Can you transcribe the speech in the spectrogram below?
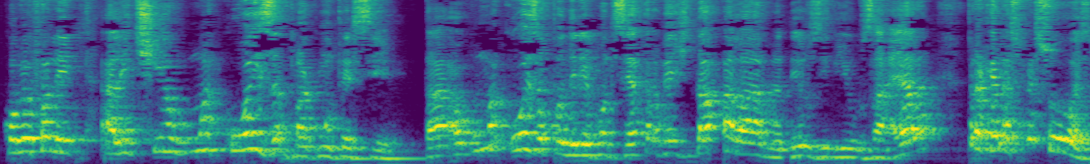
como eu falei, ali tinha alguma coisa para acontecer, tá? Alguma coisa poderia acontecer através da palavra. Deus iria usar ela para aquelas pessoas,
